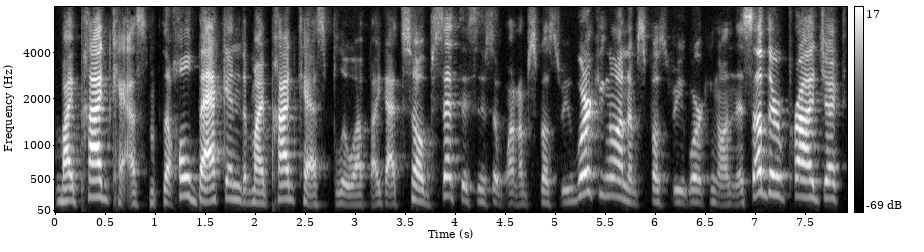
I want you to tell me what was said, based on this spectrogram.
my podcast the whole back end of my podcast blew up. I got so upset this isn't what i'm supposed to be working on i'm supposed to be working on this other project.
